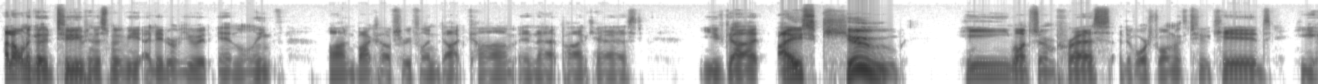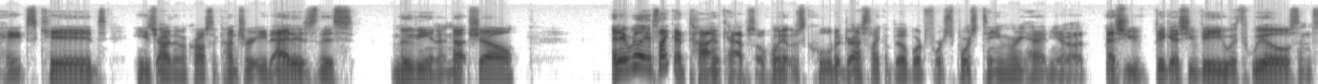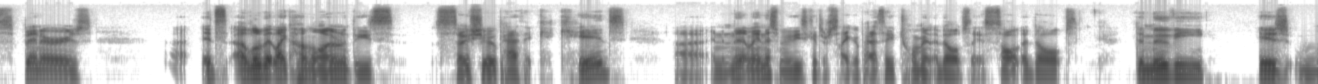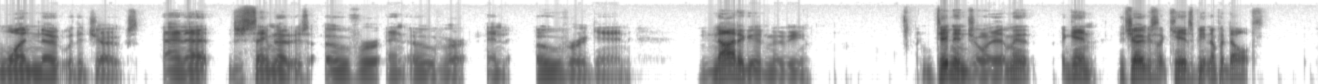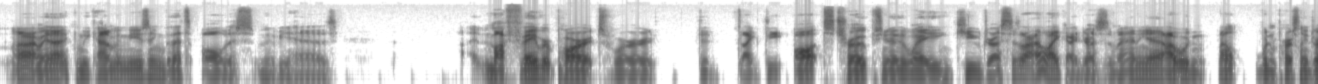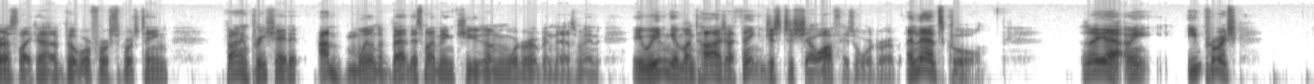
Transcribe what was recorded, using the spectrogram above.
I don't want to go too deep into this movie. I did review it in length on boxofficerefund.com in that podcast. You've got Ice Cube he wants to impress a divorced woman with two kids. He hates kids. He's driving them across the country. That is this movie in a nutshell. And it really, it's like a time capsule when it was cool to dress like a billboard for a sports team where you had, you know, a SUV, big SUV with wheels and spinners. Uh, it's a little bit like Home Alone with these sociopathic kids. Uh, and in the, I mean, in this movie, these kids are psychopaths. They torment adults, they assault adults. The movie is one note with the jokes, and that the same note is over and over and over again. Not a good movie. Didn't enjoy it. I mean, again, the joke is like kids beating up adults. All right, I mean that can be kind of amusing, but that's all this movie has. My favorite parts were the like the aughts tropes. You know, the way Cube dresses. I like how he dresses, man. Yeah, I wouldn't. I don't, wouldn't personally dress like a billboard for a sports team but I appreciate it. I'm willing to bet this might have been Cube's own wardrobe in this. I mean, we even get montage, I think, just to show off his wardrobe, and that's cool. So yeah, I mean, you pretty much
